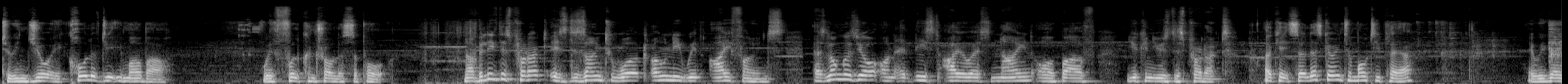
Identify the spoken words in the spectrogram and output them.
to enjoy Call of Duty Mobile with full controller support. Now I believe this product is designed to work only with iPhones. As long as you're on at least iOS 9 or above, you can use this product. Okay, so let's go into multiplayer. Here we go.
